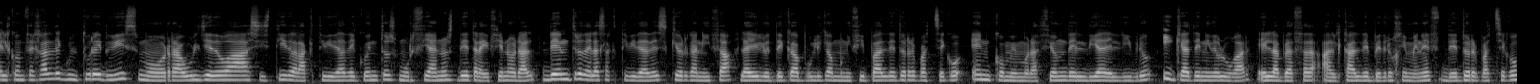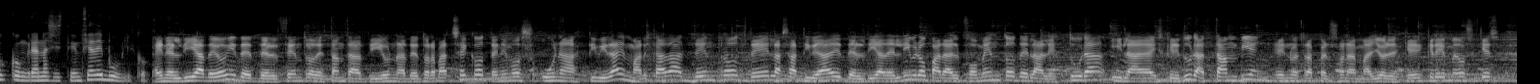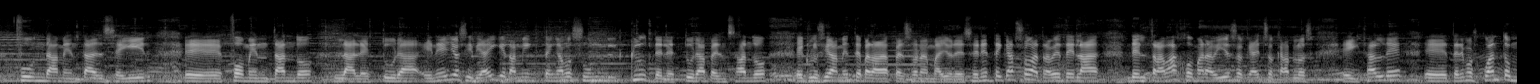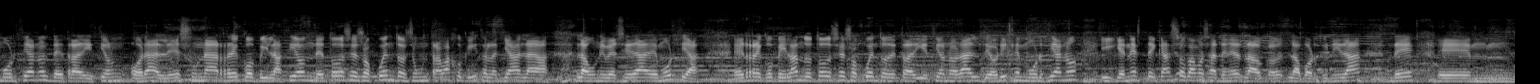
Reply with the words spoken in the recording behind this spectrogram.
El concejal de Cultura y Turismo, Raúl Lledó, ha asistido a la actividad de cuentos murcianos de tradición oral dentro de las actividades que organiza la Biblioteca Pública Municipal de Torre Pacheco en conmemoración del Día del Libro y que ha tenido lugar en la Plaza Alcalde Pedro Jiménez de Torre Pacheco con gran asistencia de público. En el día de hoy, desde el Centro de Estancias Diurnas de Torre Pacheco, tenemos una actividad enmarcada dentro de las actividades del Día del Libro para el fomento de la lectura y la escritura, también en nuestras personas mayores, que creemos que es fundamental seguir eh, fomentando la lectura en ellos y de ahí que también tengamos un club de lectura pensando exclusivamente para las personas mayores. En este caso, a través del trabajo maravilloso que ha hecho Carlos Eizalde, eh, tenemos cuentos murcianos de tradición oral. Es una recopilación de todos esos cuentos, un trabajo que hizo ya la, la Universidad de Murcia, eh, recopilando todos esos cuentos de tradición oral de origen murciano y que en este caso vamos a tener la oportunidad de Em,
